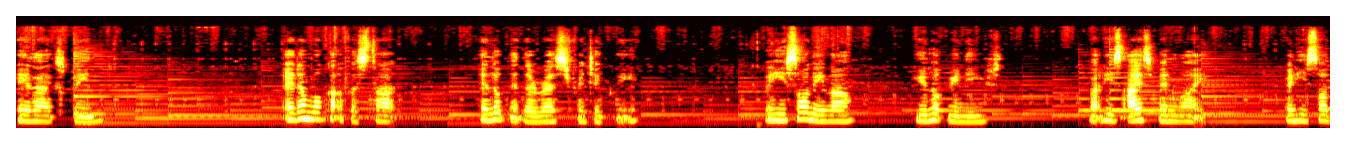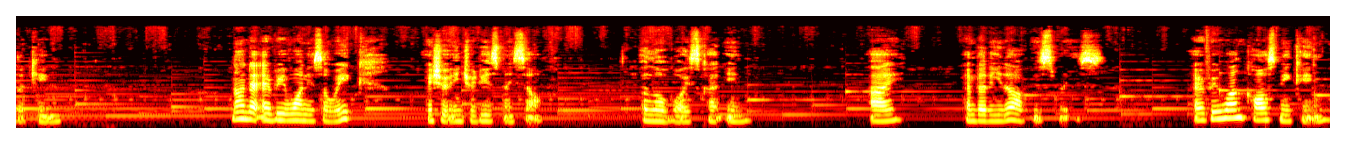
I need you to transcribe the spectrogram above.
Layla explained. Adam woke up with a start and looked at the rest frantically. When he saw Layla, he looked relieved, but his eyes went wide when he saw the king. Now that everyone is awake, I should introduce myself a low voice cut in. I am the leader of this place. Everyone calls me king,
